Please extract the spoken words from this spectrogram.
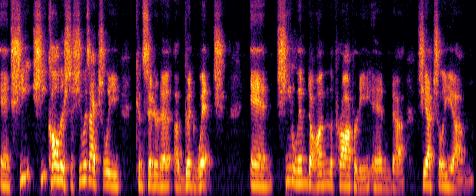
and she she called her. So she was actually considered a, a good witch, and she lived on the property, and uh, she actually um,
